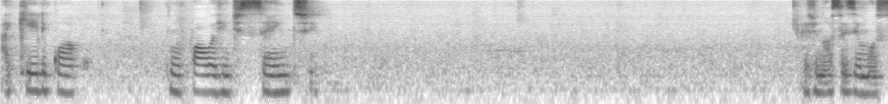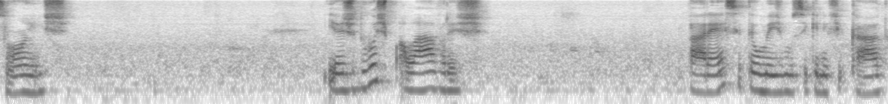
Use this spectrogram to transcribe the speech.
Aquele com, a, com o qual a gente sente as nossas emoções. E as duas palavras parecem ter o mesmo significado,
